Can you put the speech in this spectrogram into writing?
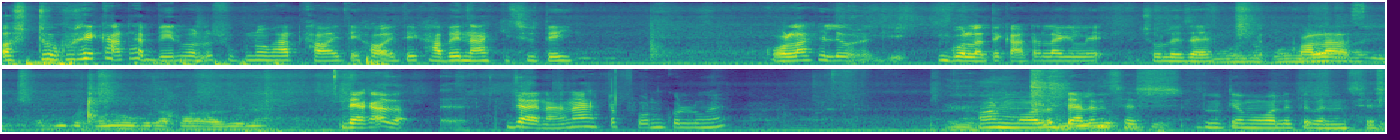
কষ্ট করে কাটা বের হলো। শুকনো ভাত খাওয়াইতে খাওয়াইতে খাবে না কিছুতেই। কলা খেলে ওরা কি গলাতে কাটা লাগলে চলে যায়। কলা দেখা যায় না না, একটা ফোন করলুম হ্যাঁ। আমার মোবাইলের ব্যালেন্স শেষ, দুইটা মোবাইলেতে ব্যালেন্স শেষ।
